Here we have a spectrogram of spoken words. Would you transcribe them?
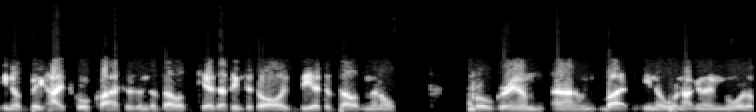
you know, big high school classes and develop kids. I think this will always be a developmental program. Um, but, you know, we're not to ignore the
